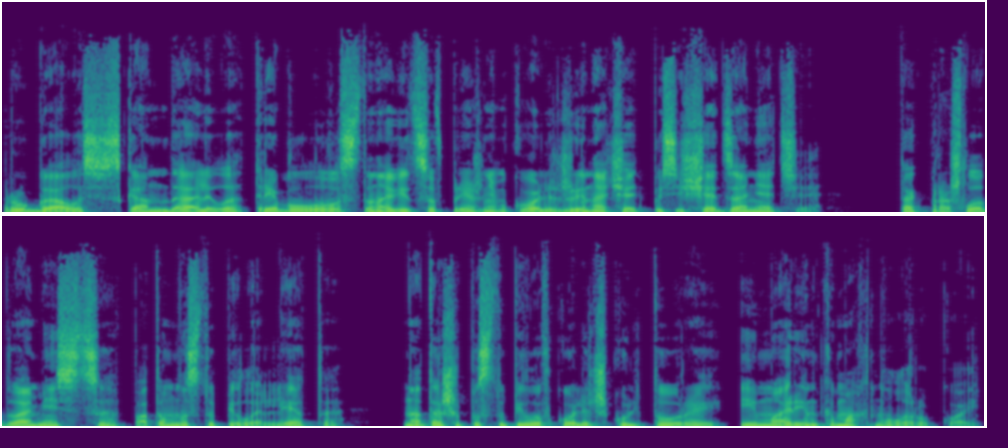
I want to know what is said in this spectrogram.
Ругалась, скандалила, требовала восстановиться в прежнем колледже и начать посещать занятия. Так прошло два месяца, потом наступило лето, Наташа поступила в колледж культуры, и Маринка махнула рукой.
